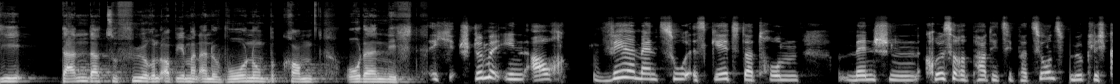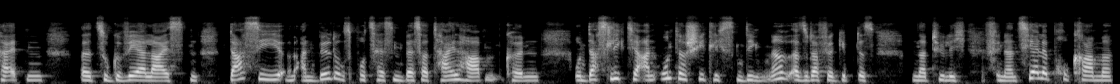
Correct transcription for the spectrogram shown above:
die dann dazu führen, ob jemand eine Wohnung bekommt oder nicht. Ich stimme Ihnen auch vehement zu. Es geht darum, Menschen größere Partizipationsmöglichkeiten äh, zu gewährleisten, dass sie äh, an Bildungsprozessen besser teilhaben können. Und das liegt ja an unterschiedlichsten Dingen. Ne? Also dafür gibt es natürlich finanzielle Programme,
